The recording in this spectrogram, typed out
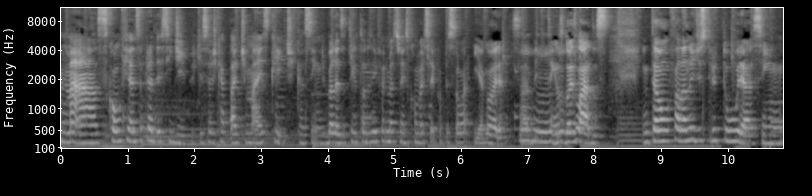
mas confiança para decidir, porque isso acho que é a parte mais crítica, assim, de beleza, tenho todas as informações, conversei com a pessoa e agora, sabe? Uhum. Tem os dois lados. Então, falando de estrutura, assim,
